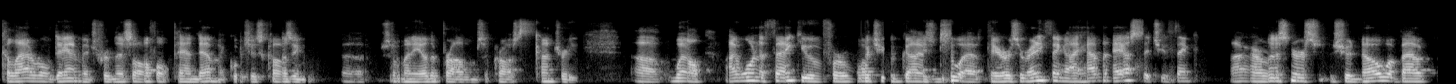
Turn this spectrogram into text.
collateral damage from this awful pandemic, which is causing uh, so many other problems across the country. Uh, well, I want to thank you for what you guys do out there. Is there anything I haven't asked that you think our listeners should know about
